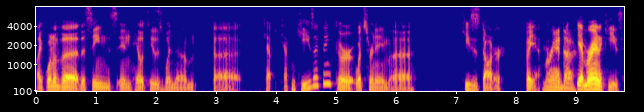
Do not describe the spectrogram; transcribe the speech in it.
Like one of the the scenes in Halo 2 is when um uh Cap- Captain Keyes I think or what's her name uh Keyes' daughter. But yeah, Uh, Miranda. yeah, Miranda Keyes.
